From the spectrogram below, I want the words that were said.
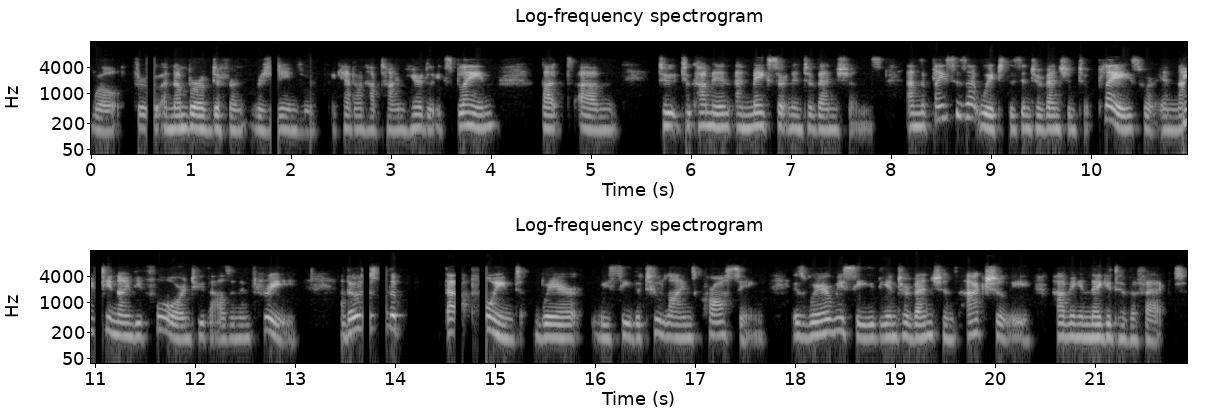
will, through a number of different regimes, I can't don't have time here to explain, but um, to, to come in and make certain interventions. And the places at which this intervention took place were in 1994 and 2003. And those are the that point where we see the two lines crossing is where we see the interventions actually having a negative effect.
